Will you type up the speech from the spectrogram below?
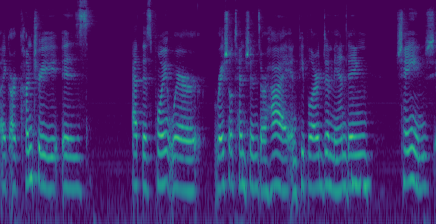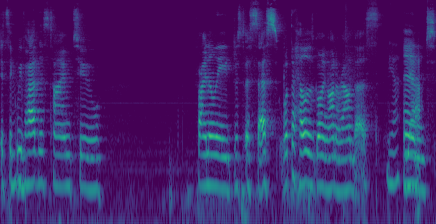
like our country is at this point where racial tensions are high and people are demanding mm-hmm. change. It's like mm-hmm. we've had this time to finally just assess what the hell is going on around us. Yeah. And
